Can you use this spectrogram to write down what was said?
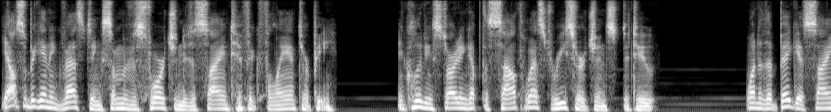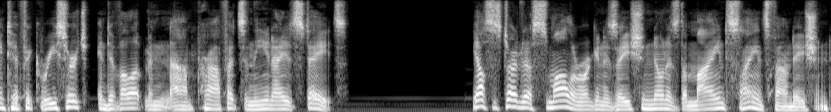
He also began investing some of his fortune into scientific philanthropy, including starting up the Southwest Research Institute, one of the biggest scientific research and development nonprofits in the United States. He also started a smaller organization known as the Mind Science Foundation,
